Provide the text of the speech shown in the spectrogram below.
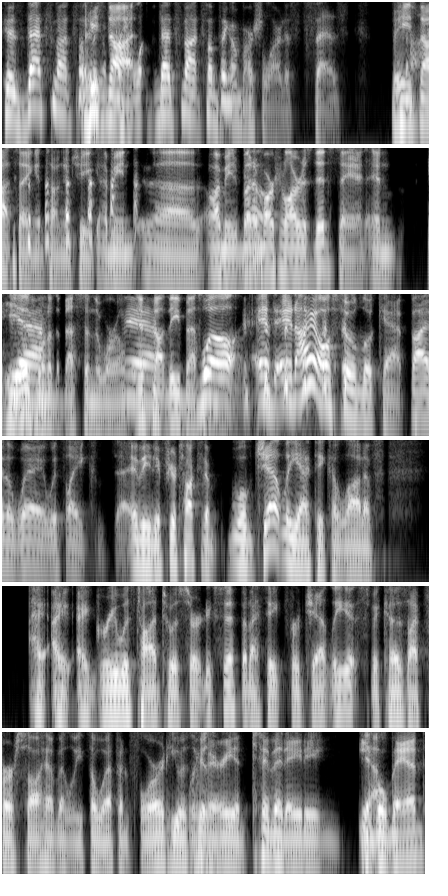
because that's not something. He's not. martial- that's not something a martial artist says. But he's not saying it tongue in cheek. I mean, uh, I mean, but a martial artist did say it, and he is one of the best in the world, Yeah. if not the best. in the Well, world. and and I also look at, by the way, with like, I mean, if you're talking to, well, Jet Li, I think a lot of, I, I I agree with Todd to a certain extent, but I think for Jet Li, it's because I first saw him in Lethal Weapon Four, and he was Well, a he was- very intimidating Yeah. evil man.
